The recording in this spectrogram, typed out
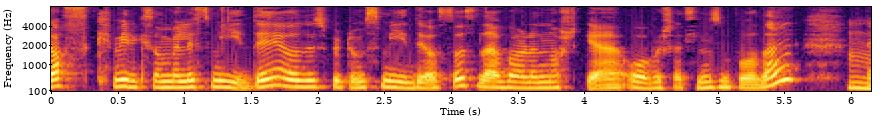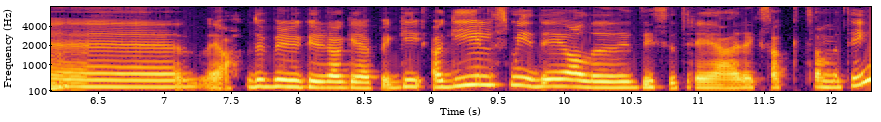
rask, virksom eller smidig, og du spurte om smidig også, så det er bare den norske oversettelsen på der. Mm. Eh, ja, du bruker agil, agil, smidig, og alle disse tre er eksakt samme ting.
